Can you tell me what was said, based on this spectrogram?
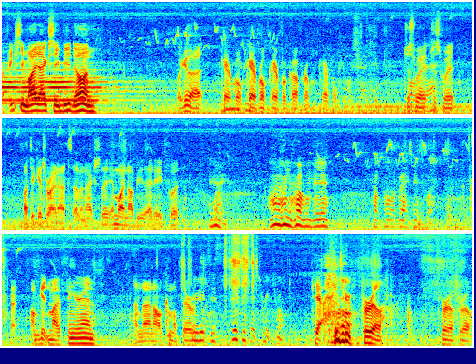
I think she might actually be done. Look at that. Careful, careful, careful, careful, careful. Okay, what should I do? Just wait, just wait. I think it's right at seven actually. It might not be that eight foot. Henry. I don't know, man. I'll pull it back this way. I'm getting my finger in, and then I'll come up there. Dude, it's thick as a tree trunk. Yeah, dude, for real. For real, for real.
